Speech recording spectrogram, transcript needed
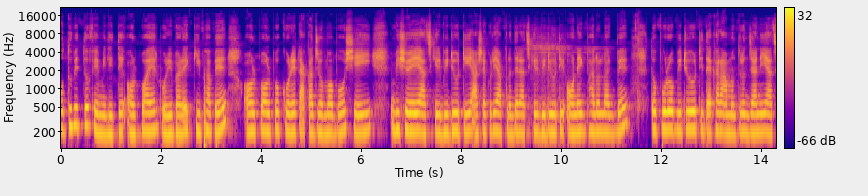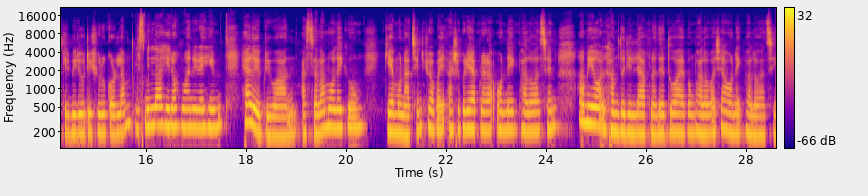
মধ্যবিত্ত ফ্যামিলিতে অল্প আয়ের পরিবারে কীভাবে অল্প অল্প করে টাকা জমাবো সেই বিষয়ে আজকের ভিডিওটি। আশা করি আপনাদের আজকের ভিডিওটি অনেক ভালো লাগবে। তো পুরো ভিডিওটি দেখার আমন্ত্রণ জানিয়ে আজকের ভিডিওটি শুরু করলাম। বিসমিল্লাহ রহমান রহিম। হ্যালো এভরিওয়ান, আসসালামু আলাইকুম। কেমন আছেন সবাই? আশা করি আপনারা অনেক ভালো আছেন। আমিও আলহামদুলিল্লাহ আপনাদের দোয়া এবং ভালোবাসা অনেক ভালো আছি।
